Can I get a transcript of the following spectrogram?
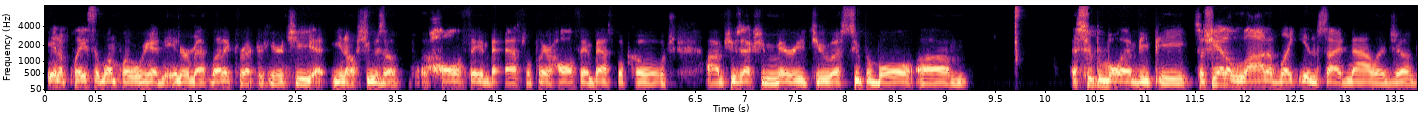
in a place at one point where we had an interim athletic director here, and she, you know, she was a, Hall of Fame basketball player, Hall of Fame basketball coach. Um, she was actually married to a Super Bowl, um, a Super Bowl MVP. So she had a lot of like inside knowledge of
